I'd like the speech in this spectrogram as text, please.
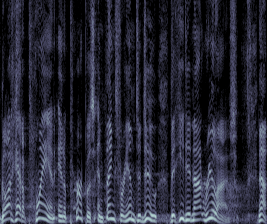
God had a plan and a purpose and things for him to do that he did not realize. Now,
